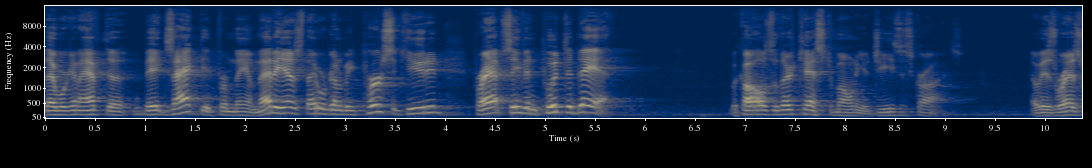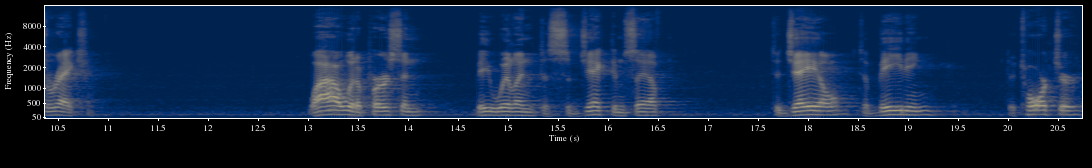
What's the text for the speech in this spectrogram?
they were going to have to be exacted from them. That is, they were going to be persecuted, perhaps even put to death because of their testimony of Jesus Christ, of his resurrection. Why would a person be willing to subject himself to jail, to beating, to torture,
